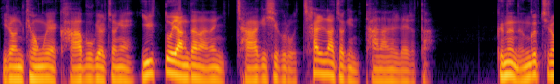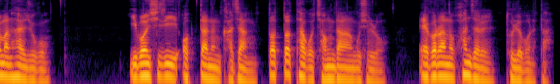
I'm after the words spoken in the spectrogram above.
이런 경우에 가부 결정에 일도 양단하는 자기식으로 찰나적인 단안을 내렸다. 그는 응급치료만 하여주고 입원실이 없다는 가장 떳떳하고 정당한 구실로 애걸하는 환자를 돌려보냈다.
